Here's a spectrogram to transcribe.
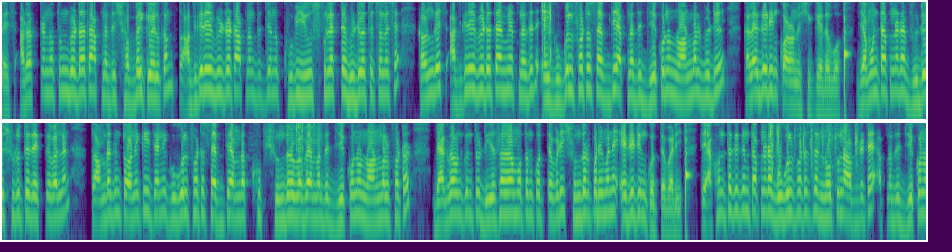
গাইস আরও একটা নতুন ভিডিওতে আপনাদের সবাইকে ওয়েলকাম তো আজকের এই ভিডিওটা আপনাদের জন্য খুবই ইউজফুল একটা ভিডিও হতে চলেছে। কারণ গাইস আজকের এই ভিডিওতে আমি আপনাদের এই গুগল ফটোস অ্যাপ দিয়ে আপনাদের যে কোনো নর্মাল ভিডিও কালার গ্রেডিং করানো শিখিয়ে দেবো। যেমনটা আপনারা ভিডিও শুরুতে দেখতে পেলেন, তো আমরা কিন্তু অনেকেই জানি গুগল ফটোস অ্যাপ দিয়ে আমরা খুব সুন্দরভাবে আমাদের যে কোনো নর্মাল ফটোর ব্যাকগ্রাউন্ড কিন্তু ডিএসএলআর মতন করতে পারি, সুন্দর পরিমাণে এডিটিং করতে পারি। তো এখন থেকে কিন্তু আপনারা গুগল ফটোসের নতুন আপডেটে আপনাদের যে কোনো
